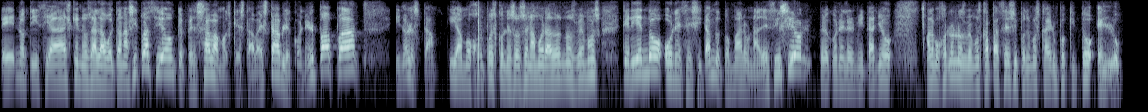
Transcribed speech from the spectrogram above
eh, noticias que nos dan la vuelta a una situación que pensábamos que estaba estable con el Papa y no lo está. Y a lo mejor pues con esos enamorados nos vemos queriendo o necesitando tomar una decisión, pero con el ermitaño a lo mejor no nos vemos capaces y podemos caer un poquito en loop,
